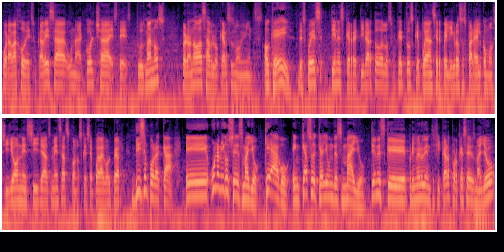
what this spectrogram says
por abajo de su cabeza, una colcha, este, tus manos pero no vas a bloquear sus movimientos. Ok. Después tienes que retirar todos los objetos que puedan ser peligrosos para él, como sillones, sillas, mesas con los que se pueda golpear. Dicen por acá, eh, un amigo se desmayó. ¿Qué hago en caso de que haya un desmayo? Tienes que primero identificar por qué se desmayó.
